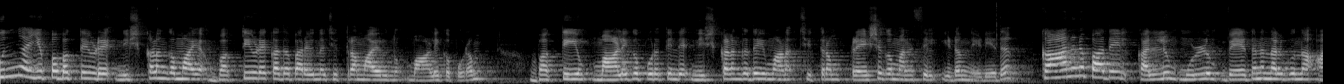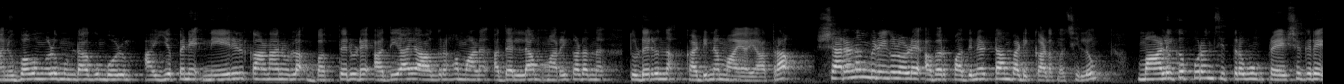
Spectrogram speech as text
കുഞ്ഞയ്യപ്പ ഭക്തയുടെ നിഷ്കളങ്കമായ ഭക്തിയുടെ കഥ പറയുന്ന ചിത്രമായിരുന്നു മാളികപ്പുറം. ഭക്തിയും മാളികപ്പുറത്തിന്റെ നിഷ്കളങ്കതയുമാണ് ചിത്രം പ്രേക്ഷക മനസ്സിൽ ഇടം നേടിയത്. കാനനപാതയിൽ കല്ലും മുള്ളും വേദന നൽകുന്ന അനുഭവങ്ങളും ഉണ്ടാകുമ്പോഴും അയ്യപ്പനെ നേരിൽ കാണാനുള്ള ഭക്തരുടെ അതിയായ ആഗ്രഹമാണ് അതെല്ലാം മറികടന്ന് തുടരുന്ന കഠിനമായ യാത്ര. ശരണം വിളികളോടെ അവർ പതിനെട്ടാം പടി കടന്നു ചെല്ലും. മാളികപ്പുറം ചിത്രവും പ്രേക്ഷകരെ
